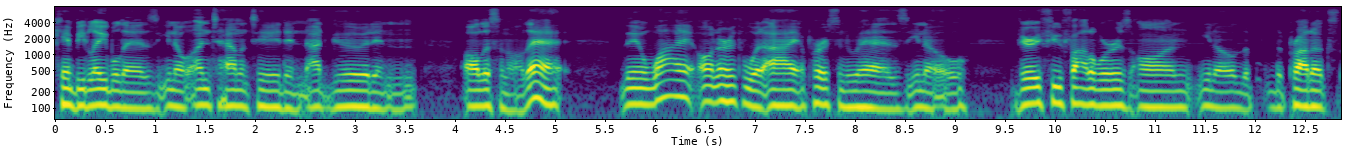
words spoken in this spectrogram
can be labeled as you know untalented and not good and all this and all that then why on earth would I, a person who has, you know, very few followers on, you know, the the products,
